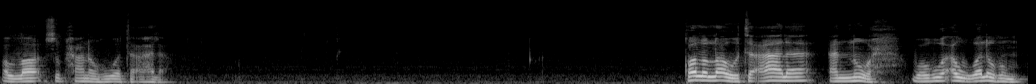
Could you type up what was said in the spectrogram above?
Allah subhanahu wa ta'ala. قال الله تعالى عن نوح وهو أولهم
